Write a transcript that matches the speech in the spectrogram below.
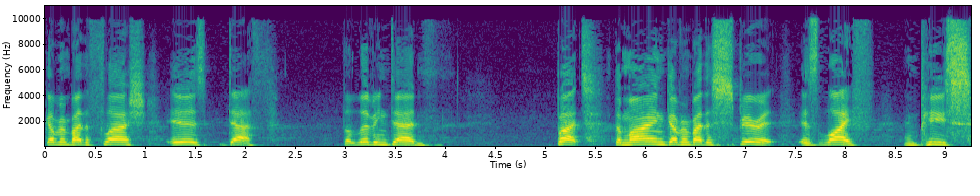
governed by the flesh is death, the living dead. But the mind governed by the Spirit is life and peace.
